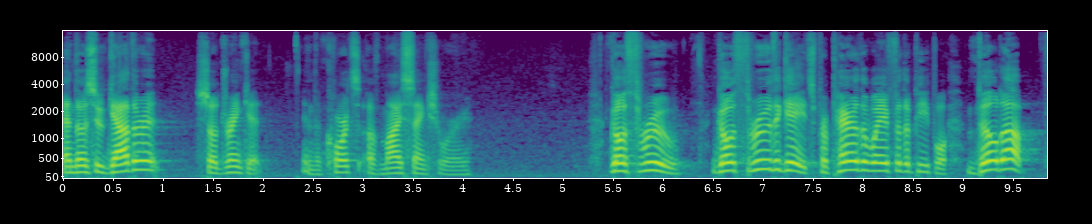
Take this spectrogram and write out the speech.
and those who gather it shall drink it in the courts of my sanctuary. Go through Go through the gates, prepare the way for the people. Build up,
